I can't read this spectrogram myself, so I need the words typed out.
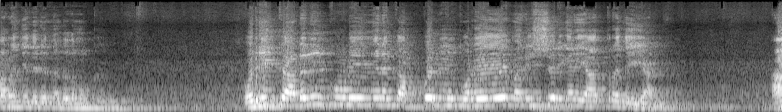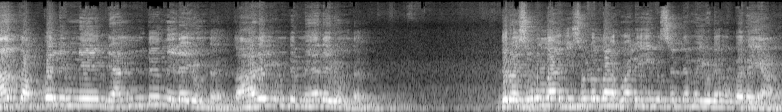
പറഞ്ഞു തരുന്നുണ്ട് നമുക്ക്. ഒരു കടലിൽ കൂടി ഇങ്ങനെ കപ്പലിൽ കുറെ മനുഷ്യർ ഇങ്ങനെ യാത്ര ചെയ്യാണ് ആ കപ്പലിന് രണ്ട് നിലയുണ്ട്. താഴെയുണ്ട് മേലെയുണ്ട്. ഇത് റസൂലുള്ളാഹി സ്വല്ലല്ലാഹു അലൈഹി വസല്ലമയുടെ ഉപമയാണ്.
